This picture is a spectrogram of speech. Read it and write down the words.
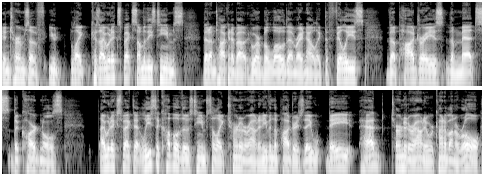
in terms of you like, cause I would expect some of these teams that I'm talking about who are below them right now, like the Phillies, the Padres, the Mets, the Cardinals, I would expect at least a couple of those teams to like turn it around. And even the Padres, they they had turned it around and were kind of on a roll,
